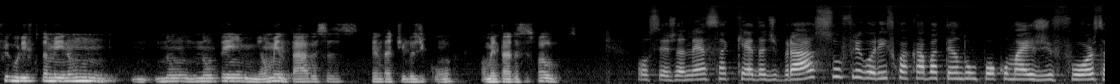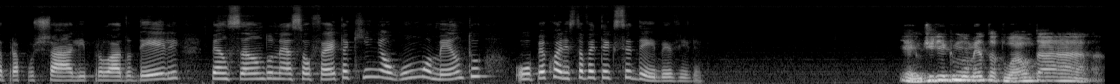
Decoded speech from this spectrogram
frigorífico também não, não, não tem aumentado essas tentativas de compra, aumentado esses valores. Ou seja, nessa queda de braço, o frigorífico acaba tendo um pouco mais de força para puxar ali para o lado dele, pensando nessa oferta que em algum momento o pecuarista vai ter que ceder, Iberville. É, eu diria que o momento atual tá,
